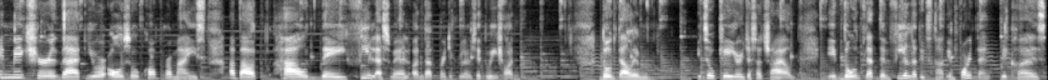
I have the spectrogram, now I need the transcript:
and make sure that you're also compromise about how they feel as well on that particular situation. Don't tell them it's okay you're just a child. It don't let them feel that it's not important because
